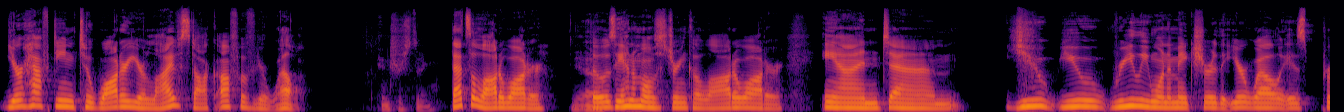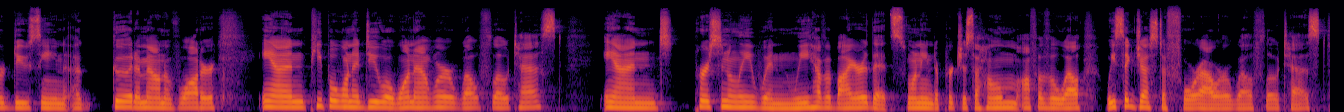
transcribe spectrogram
you're having to water your livestock off of your well. Interesting. That's a lot of water. Yeah. Those animals drink a lot of water, and um, you you really want to make sure that your well is producing a good amount of water. And people want to do a one hour well flow test. And personally, when we have a buyer that's wanting to purchase a home off of a well, we suggest a four hour well flow test.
